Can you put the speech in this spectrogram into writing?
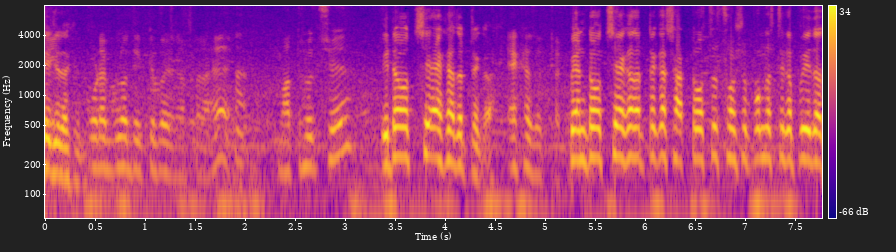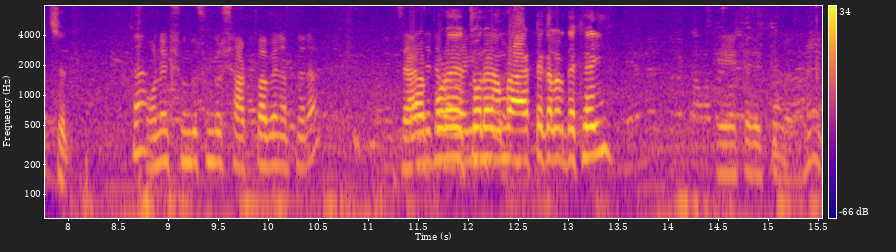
এই যে দেখেন। প্রোডাক্টগুলো দেখতে পারেন আপনারা হ্যাঁ? মাত্র হচ্ছে এটা হচ্ছে এক হাজার টাকা। এক হাজার টাকা। প্যান্টটা হচ্ছে এক হাজার টাকা শার্টটা হচ্ছে ছশো পঞ্চাশ টাকা পেয়ে যাচ্ছেন। হ্যাঁ। অনেক সুন্দর সুন্দর শার্ট পাবেন আপনারা। তারপরে চলেন আমরা আরেকটা কালার দেখাই। এই একটা দেখতে পারেন হ্যাঁ।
